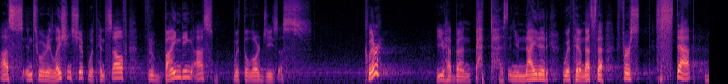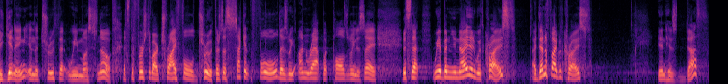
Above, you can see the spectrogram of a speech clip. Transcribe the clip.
us into a relationship with himself through binding us with the Lord Jesus. Clear? You have been baptized and united with him. That's the first step beginning in the truth that we must know. It's the first of our trifold truth. There's a second fold as we unwrap what Paul's going to say. It's that we have been united with Christ, identified with Christ in his death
